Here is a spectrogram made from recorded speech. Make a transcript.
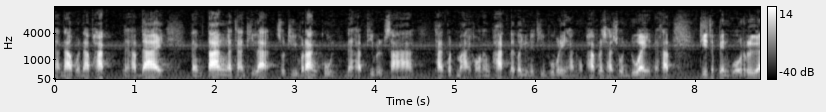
ฐานะหัวหน้าพักนะครับ ได้แต่งตั้งอาจารย์ธีระสุธิวรางกูลนะครับ ที่ปรึกษาทางกฎหมายของทางพักแล้วก็อยู่ในทีมผู้บริหารของพรรคประชาชนด้วยนะครับ ที่จะเป็นหัวเรือ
